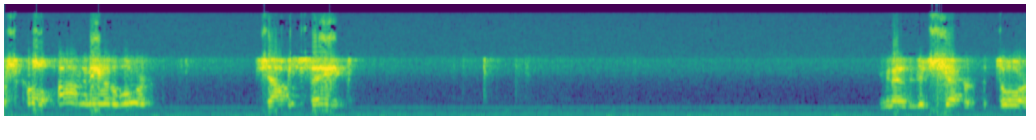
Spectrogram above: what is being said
Shall call upon the name of the Lord shall be saved. Even as the good shepherd, the door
